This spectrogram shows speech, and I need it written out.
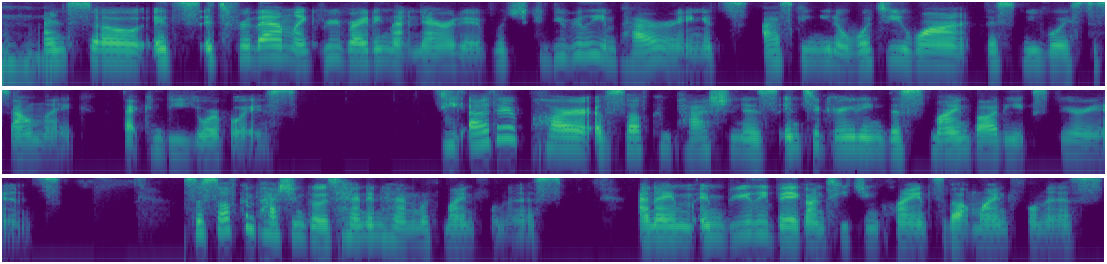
Mm-hmm. and so it's it's for them like rewriting that narrative which can be really empowering. It's asking you know what do you want this new voice to sound like that can be your voice? The other part of self-compassion is integrating this mind body experience. So self-compassion goes hand in hand with mindfulness. And I'm, I'm really big on teaching clients about mindfulness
